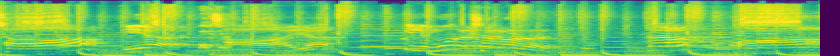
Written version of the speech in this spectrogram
ಛಾ, ಯ, ಛಾಯ. ಇಲ್ಲಿ ಮೂರು ಅಕ್ಷರಗಳು ನೋಡಿ ಕಪಾಳ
